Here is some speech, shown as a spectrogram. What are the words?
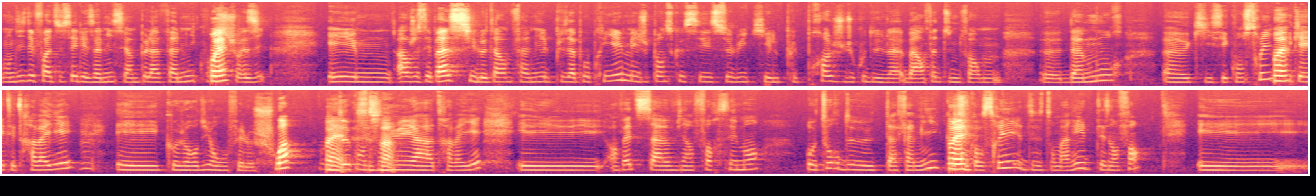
on, on dit des fois, tu sais, les amis, c'est un peu la famille qu'on Ouais. choisit. Et hum, alors, je sais pas si le terme famille est le plus approprié, mais je pense que c'est celui qui est le plus proche du coup de la, bah, en fait, d'une forme euh, d'amour euh, qui s'est construit, Ouais. qui a été travaillé, Mm. et qu'aujourd'hui on fait le choix Ouais, de continuer à travailler. Et en fait, ça vient forcément autour de ta famille que Ouais. tu construis, de ton mari, de tes enfants. Et,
